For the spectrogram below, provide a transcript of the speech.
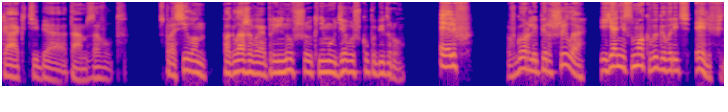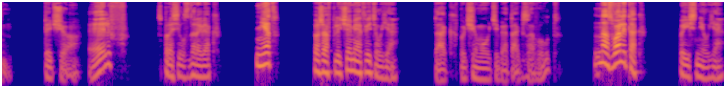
«Как тебя там зовут?» — спросил он, поглаживая прильнувшую к нему девушку по бедру. «Эльф». В горле першило, и я не смог выговорить «эльфин». «Ты чё, эльф?» — спросил здоровяк. «Нет», — пожав плечами, ответил я. «Так почему тебя так зовут?» «Назвали так», — пояснил я.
